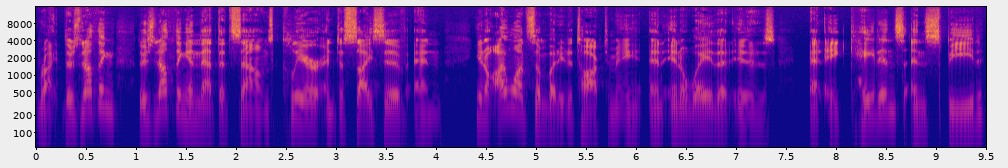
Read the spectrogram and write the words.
right. There's nothing. There's nothing in that that sounds clear and decisive. And you know, I want somebody to talk to me and in a way that is at a cadence and speed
